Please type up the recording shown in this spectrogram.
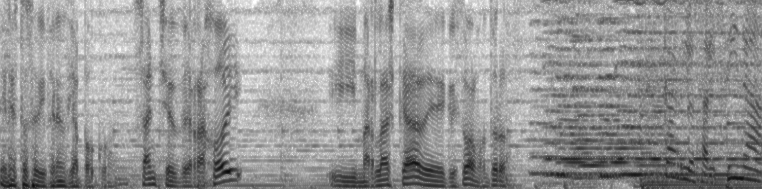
En esto se diferencia poco. Sánchez de Rajoy y Marlasca de Cristóbal Montoro. Carlos Alsina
